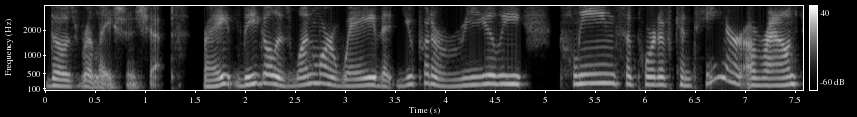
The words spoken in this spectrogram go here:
those relationships, right? Legal is one more way that you put a really clean, supportive container around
